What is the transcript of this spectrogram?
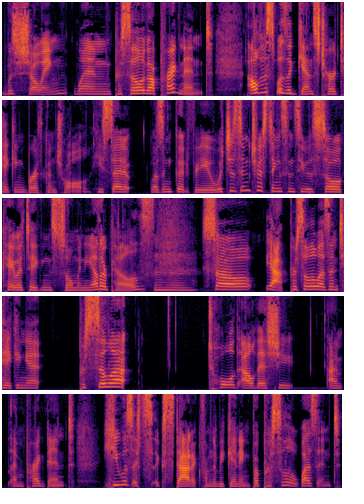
was showing when Priscilla got pregnant. Elvis was against her taking birth control. He said it wasn't good for you, which is interesting since he was so okay with taking so many other pills. Mm-hmm. So, yeah, Priscilla wasn't taking it. Priscilla told Elvis she I'm I'm pregnant. He was ecstatic from the beginning, but Priscilla wasn't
